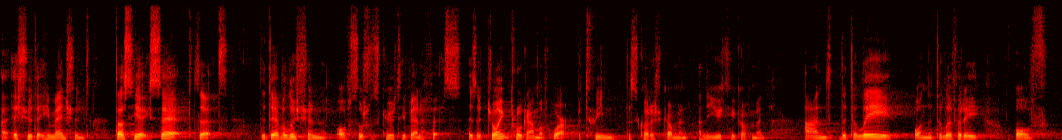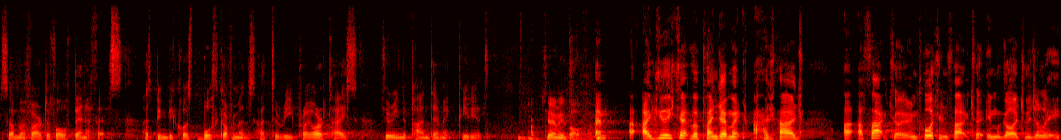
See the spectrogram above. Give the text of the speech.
uh, issue that he mentioned, does he accept that the devolution of social security benefits is a joint programme of work between the Scottish Government and the UK Government and the delay on the delivery of some of our devolved benefits has been because both governments had to reprioritise during the pandemic period. Jeremy Balfour. Um, I do accept the pandemic has had a, a factor, an important factor in regard to the delay,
